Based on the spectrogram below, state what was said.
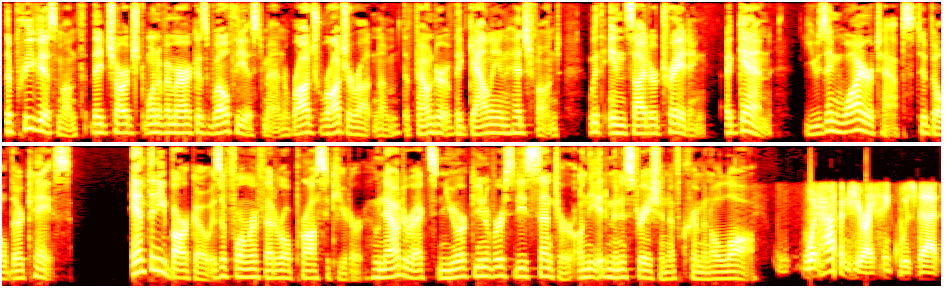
The previous month, they charged one of America's wealthiest men, Raj Rajaratnam, the founder of the Galleon hedge fund, with insider trading, again, using wiretaps to build their case. Anthony Barkow is a former federal prosecutor who now directs New York University's Center on the Administration of Criminal Law. What happened here, I think, was that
